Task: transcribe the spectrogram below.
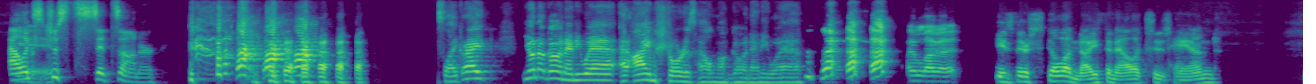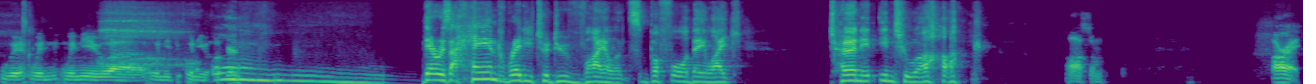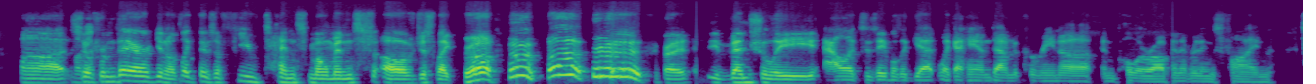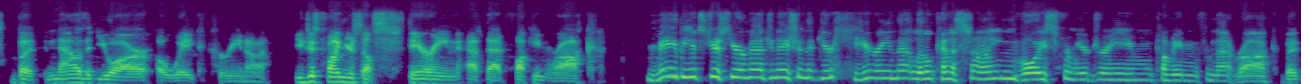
Alex Yeah. just sits on her. it's like, all right, you're not going anywhere, and I'm sure as hell not going anywhere. I love it. Is there still a knife in Alex's hand when when when you uh when you when you hook her? There is a hand ready to do violence before they like turn it into a hug. Awesome. All right. Uh, so it. from there, you know, like there's a few tense moments of just like, "Ah, ah, ah, ah," right? Eventually, Alex is able to get like a hand down to Karina and pull her up, and everything's fine. But now that you are awake, Karina, you just find yourself staring at that fucking rock. Maybe it's just your imagination that you're hearing that little kind of sign voice from your dream coming from that rock, but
